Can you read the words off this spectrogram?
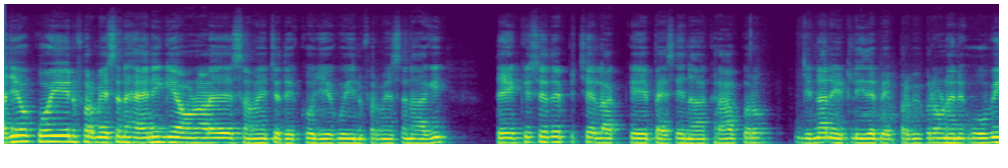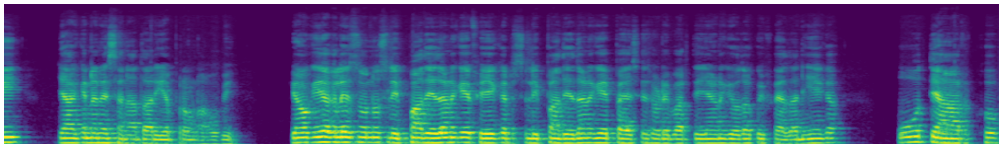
ਹਜੇ ਉਹ ਕੋਈ ਇਨਫੋਰਮੇਸ਼ਨ ਹੈ ਨਹੀਂ ਕਿ ਆਉਣ ਵਾਲੇ ਸਮੇਂ 'ਚ ਦੇਖੋ ਜੇ ਕੋਈ ਇਨਫੋਰਮੇਸ਼ਨ ਆ ਗਈ ਤੇ ਕਿਸੇ ਦੇ ਪਿੱਛੇ ਲੱਗ ਕੇ ਪੈਸੇ ਨਾ ਖਰਾਬ ਕਰੋ। ਜਿਨ੍ਹਾਂ ਨੇ ਇਟਲੀ ਦੇ ਪੇਪਰ ਵੀ ਭਰਾਉਣੇ ਨੇ, ਉਹ ਵੀ ਜਾਂ ਕਿ ਇਹਨਾਂ ਨੇ ਸਨਾਤਾਰੀਆ ਭਰਾਉਣਾ ਉਹ ਵੀ ਕਿਉਂਕਿ ਅਗਲੇ ਤੁਹਾਨੂੰ ਸਲਿੱਪਾਂ ਦੇ ਦੇਣਗੇ ਫੇਕ ਸਲਿੱਪਾਂ ਦੇ ਦੇਣਗੇ, ਪੈਸੇ ਤੁਹਾਡੇ ਵਰਤੇ ਜਾਣਗੇ, ਉਹਦਾ ਕੋਈ ਫਾਇਦਾ ਨਹੀਂ ਹੈਗਾ। ਉਹ ਧਿਆਨ ਰੱਖੋ।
